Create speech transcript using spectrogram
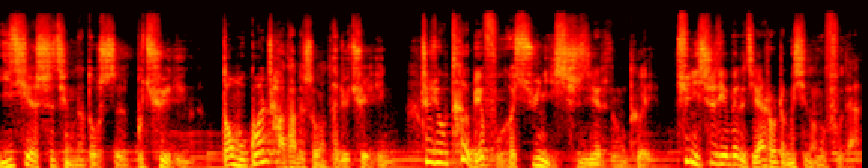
一切事情呢都是不确定的。当我们观察它的时候，它就确定，这就特别符合虚拟世界的这种特点。虚拟世界为了减少整个系统的负担，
